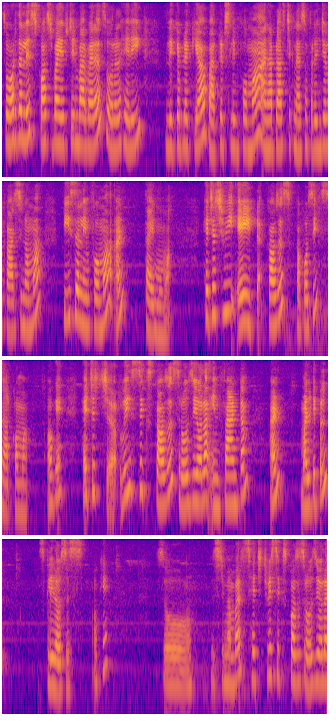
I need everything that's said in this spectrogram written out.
So what is the list caused by Epstein-Barr virus? Oral hairy leukoplakia, Burkitt's lymphoma, anaplastic nasopharyngeal carcinoma, T-cell lymphoma and thymoma. HHV8 causes Kaposi sarcoma. Okay. HHV6 causes roseola infantum and multiple sclerosis. Okay. So just remember HHV6 causes roseola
